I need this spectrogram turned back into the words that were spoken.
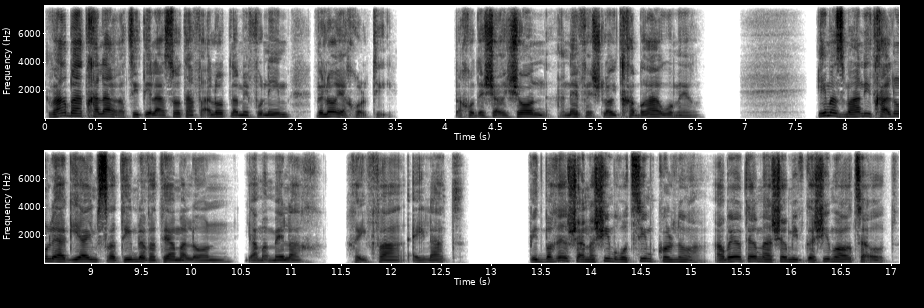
כבר בהתחלה רציתי לעשות הפעלות למפונים ולא יכולתי. בחודש הראשון הנפש לא התחברה, הוא אומר. עם הזמן התחלנו להגיע עם סרטים לבתי המלון, ים המלח, חיפה, אילת, והתברר שאנשים רוצים קולנוע, הרבה יותר מאשר מפגשים או הרצאות.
